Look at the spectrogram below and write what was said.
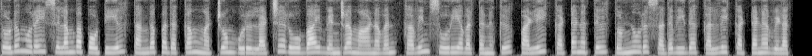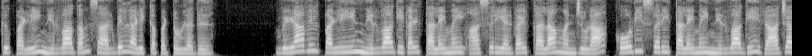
தொடுமுறை சிலம்ப போட்டியில் தங்கப்பதக்கம் மற்றும் ஒரு லட்ச ரூபாய் வென்ற மாணவன் கவின் சூரியவர்த்தனுக்கு பள்ளி கட்டணத்தில் தொன்னூறு சதவீத கல்விக் கட்டண விலக்கு பள்ளி நிர்வாகம் சார்பில் அளிக்கப்பட்டுள்ளது. விழாவில் பள்ளியின் நிர்வாகிகள் தலைமை ஆசிரியர்கள் கலா மஞ்சுளா கோடீஸ்வரி தலைமை நிர்வாகி ராஜா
